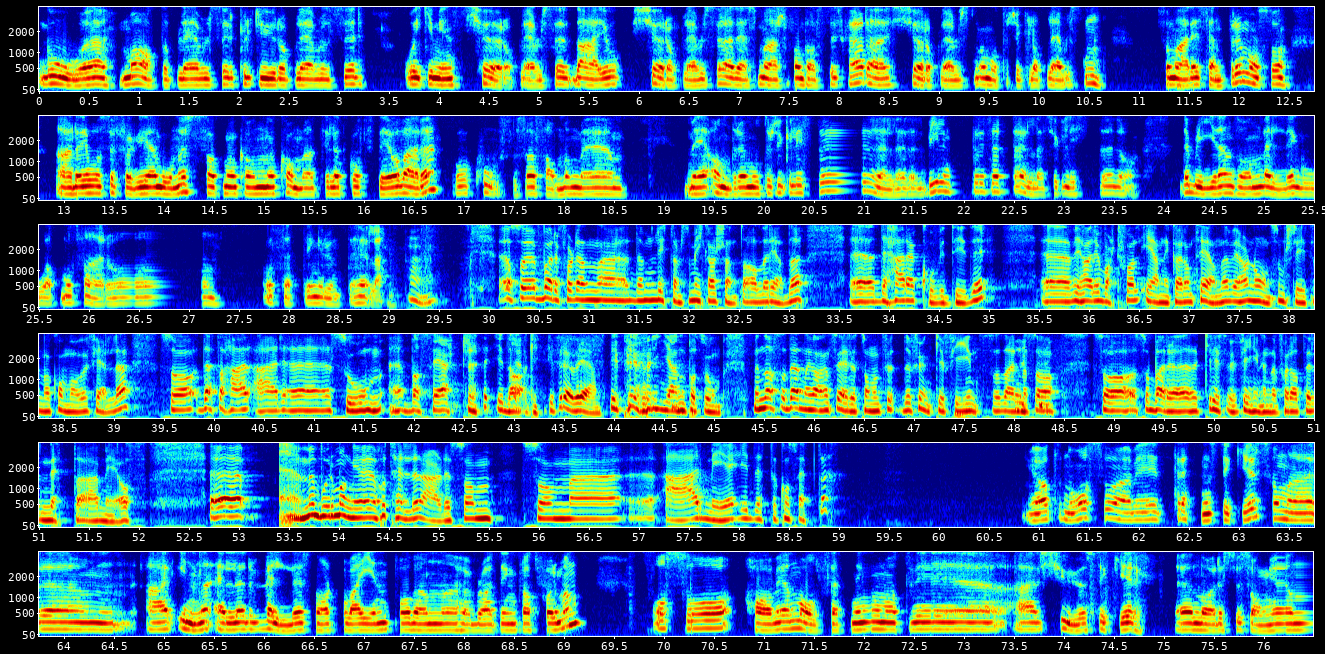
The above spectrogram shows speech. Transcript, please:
gode matopplevelser, kulturopplevelser og ikke minst kjøreopplevelser. Det er jo kjøreopplevelser det er det som er så fantastisk her. Det er kjøreopplevelsen og motorsykkelopplevelsen som er i sentrum. Og så er det jo selvfølgelig en bonus at man kan komme til et godt sted å være og kose seg sammen med, med andre motorsyklister eller bilinteresserte eller syklister. Det blir en sånn veldig god atmosfære og, og setting rundt det hele. Altså, bare for den, eh, den lytteren som ikke har skjønt det allerede. Eh, det her er covid-tider. Eh, vi har i hvert fall én i karantene. Vi har noen som sliter med å komme over fjellet. Så dette her er eh, Zoom-basert i dag. Vi prøver igjen. Vi prøver igjen på Zoom. Men altså, denne gangen ser det ut som om det funker fint, så dermed så, så, så bare krysser vi fingrene for at nettet er med oss. Eh, men hvor mange hoteller er det som, som er med i dette konseptet? Ja, til nå så er vi 13 stykker som er, eh, er inne eller veldig snart på vei inn på den Hubwriting-plattformen. Og så har vi en målsetning om at vi er 20 stykker eh, når sesongen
